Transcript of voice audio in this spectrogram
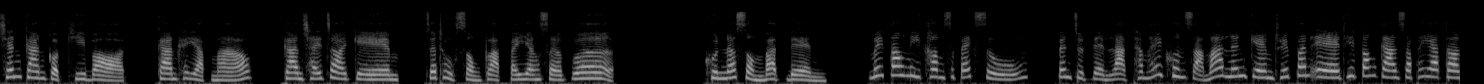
เช่นการกดคีย์บอร์ด การขยับเมาส์ การใช้จอยเกม จะถูกส่งกลับไปยังเซิร์ฟเวอร์ คุณสมบัติเด่น ไม่ต้องมีคอมสเปคสูง เป็นจุดเด่นหลักทำให้คุณสามารถเล่นเกม Triple A ที่ต้องการทรัพยากร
